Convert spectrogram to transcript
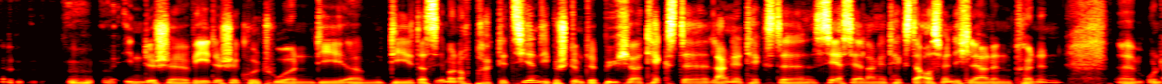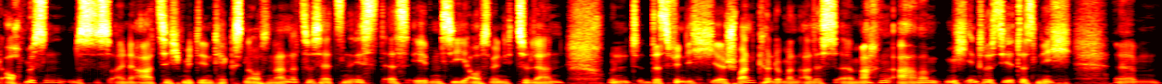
äh, indische, vedische Kulturen, die, ähm, die das immer noch praktizieren, die bestimmte Bücher, Texte, lange Texte, sehr, sehr lange Texte auswendig lernen können ähm, und auch müssen. Das ist eine Art, sich mit den Texten auseinanderzusetzen, ist es eben, sie auswendig zu lernen. Und das finde ich äh, spannend, könnte man alles äh, machen, aber mich interessiert das nicht. Ähm,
